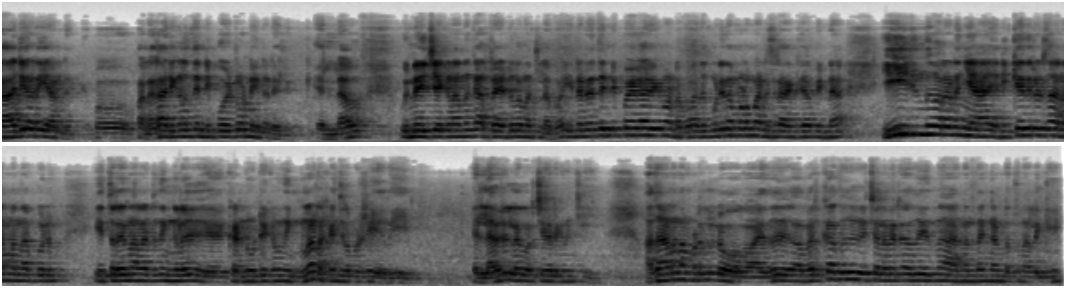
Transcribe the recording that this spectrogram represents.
കാര്യം അറിയാണ്ട് ഇപ്പോൾ പല കാര്യങ്ങളും തെന്നിപ്പോയിട്ടുണ്ട് ഇതിനിടയിൽ. എല്ലാം ഉന്നയിച്ചേക്കണമെന്നും കറക്റ്റായിട്ട് വന്നിട്ടില്ല. അപ്പോൾ ഇതിനിടയിൽ തെന്നിപ്പോയ കാര്യങ്ങളുണ്ട്. അപ്പോൾ അതും കൂടി നമ്മൾ മനസ്സിലാക്കുക. പിന്നെ ഈ ഇരുന്ന് പറയണ ഞാൻ എനിക്കെതിരെ ഒരു സാധനം വന്നാൽ പോലും ഇത്രയും നാളായിട്ട് നിങ്ങൾ കണ്ടുകൊണ്ടിരിക്കുന്നത് നിങ്ങളടക്കം ചിലപ്പോൾ ഷെയർ ചെയ്യും. എല്ലാവരും അല്ല കുറച്ച് കാര്യങ്ങളും ചെയ്യും. അതാണ് നമ്മുടെ ലോകം. അതായത് അവർക്കത് ചിലവർ അത് ഇന്ന് ആനന്ദം കണ്ടെത്തണം. അല്ലെങ്കിൽ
